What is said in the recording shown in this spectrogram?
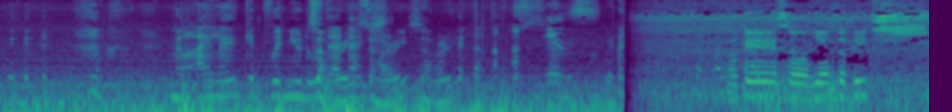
No, I like it when you do that Sorry, sorry, sorry. Yes. okay, so here's the beach.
